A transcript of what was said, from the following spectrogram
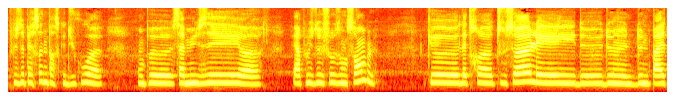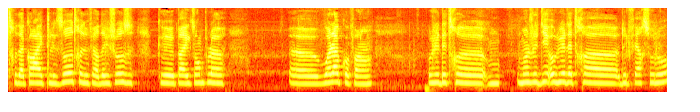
plus de personnes parce que du coup, on peut s'amuser, faire plus de choses ensemble que d'être euh, tout seul et de, de, de ne pas être d'accord avec les autres et de faire des choses que, par exemple, euh, euh, voilà quoi, enfin, au lieu d'être, euh, moi je dis, au lieu d'être, euh, de le faire solo,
